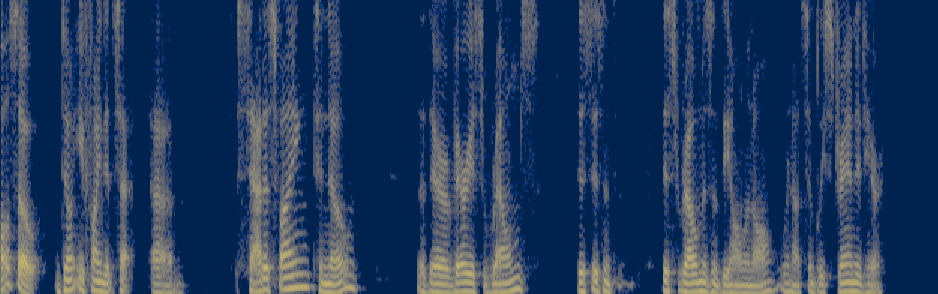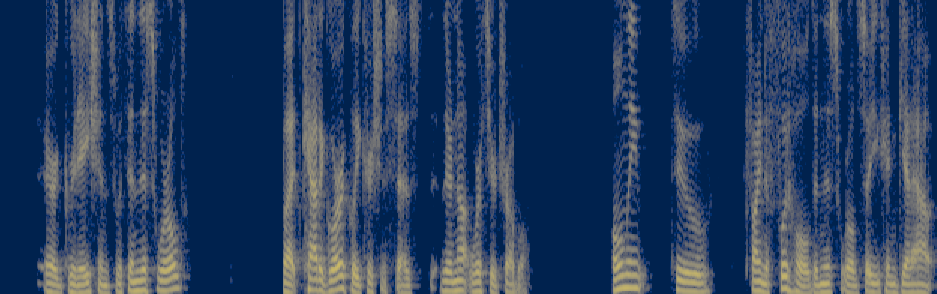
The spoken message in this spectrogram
also, don't you find it uh, satisfying to know that there are various realms? This isn't this realm isn't the all in all. We're not simply stranded here. There are gradations within this world, but categorically, Krishna says they're not worth your trouble. Only to find a foothold in this world so you can get out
